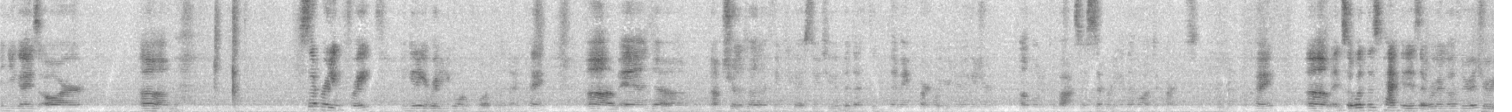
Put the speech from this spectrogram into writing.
and you guys are, um, separating freight and getting it ready to go on the floor for the night, okay? Um, and, um, I'm sure there's other things you guys do too, but that's the, the main part of what you're doing is you're unloading the boxes, separating them onto carts. Okay? Um, and so what this packet is that we're gonna go through is you're,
